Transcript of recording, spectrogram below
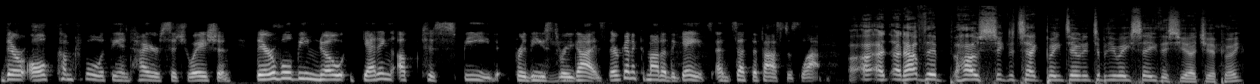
They're all comfortable with the entire situation. There will be no getting up to speed for these mm-hmm. three guys. They're going to come out of the gates and set the fastest lap. Uh, and have the how's Signatech been doing in WEC this year, JP?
